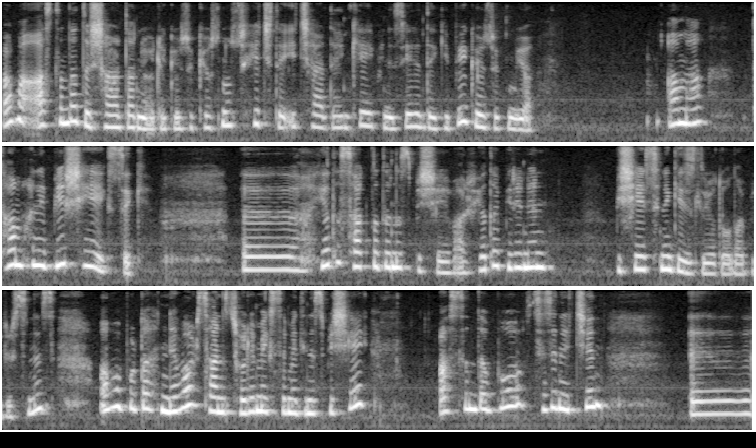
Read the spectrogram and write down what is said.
ama aslında dışarıdan öyle gözüküyorsunuz. Hiç de içeriden keyfiniz yerinde gibi gözükmüyor. Ama tam hani bir şey eksik. Ee, ya da sakladığınız bir şey var ya da birinin bir şeysini gizliyor da olabilirsiniz. Ama burada ne varsa hani söylemek istemediğiniz bir şey aslında bu sizin için eee,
